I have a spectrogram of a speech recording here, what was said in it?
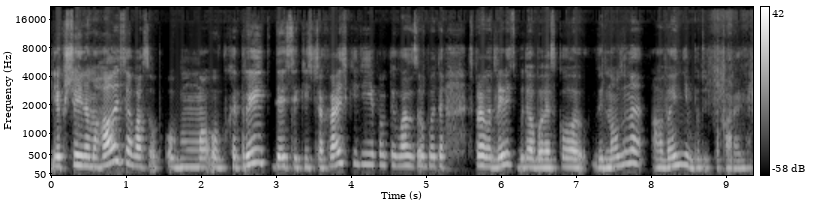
якщо і намагалися вас об, об, обхитрити, десь якісь шахрайські дії проти вас зробити, справедливість буде обов'язково відновлена, а винні будуть покарані.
